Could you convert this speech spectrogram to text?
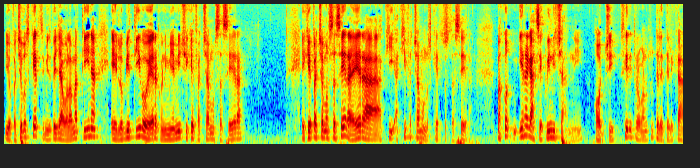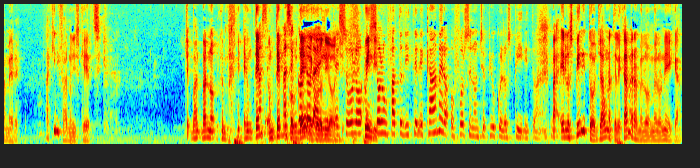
Io facevo scherzi, mi svegliavo la mattina e l'obiettivo era con i miei amici che facciamo stasera e che facciamo stasera era a chi, a chi facciamo uno scherzo stasera. Ma con, i ragazzi a 15 anni, oggi, si ritrovano tutte le telecamere. A chi li fanno gli scherzi? Cioè, vanno, è un, tempo, se, un tempo crudele quello di oggi. È solo, Quindi, è solo, un fatto di telecamera o forse non c'è più quello spirito? Anche? Ma lo spirito già una telecamera me lo, me lo nega.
